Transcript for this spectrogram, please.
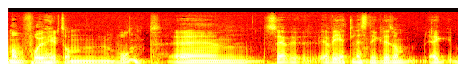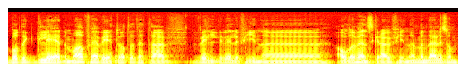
Man får jo helt sånn vondt. Eh, så jeg, jeg vet nesten ikke liksom Jeg både gleder meg, for jeg vet jo at dette er veldig, veldig fine Alle mennesker er jo fine, men det er liksom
